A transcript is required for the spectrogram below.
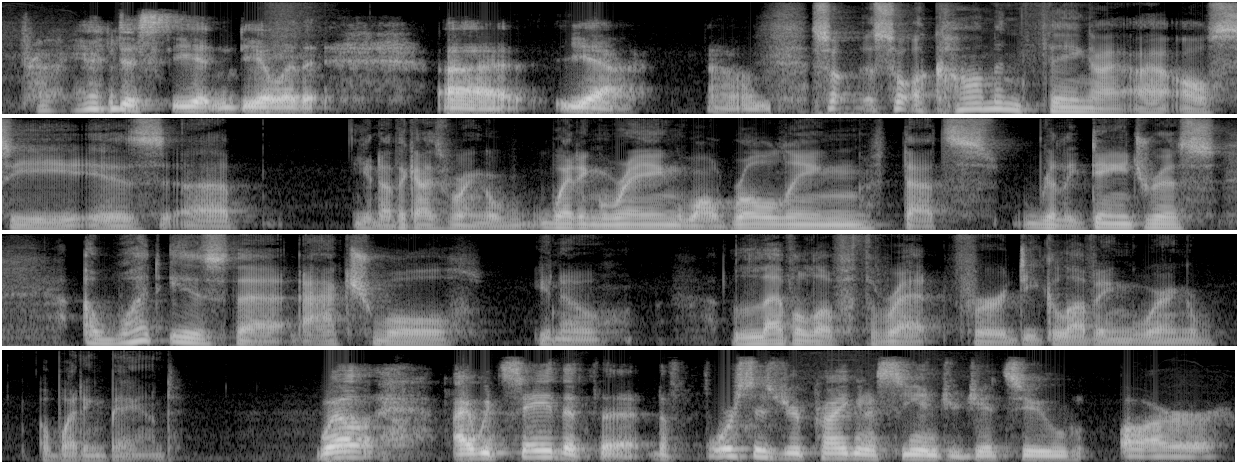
probably had to see it and deal with it. Uh, yeah. Um, so, so a common thing I, will see is uh, you know, the guy's wearing a wedding ring while rolling. That's really dangerous. Uh, what is the actual, you know, level of threat for degloving wearing a, a wedding band? Well, I would say that the, the forces you're probably going to see in jujitsu are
